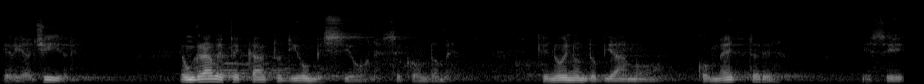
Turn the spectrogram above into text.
e reagire. È un grave peccato di omissione, secondo me, che noi non dobbiamo commettere e se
